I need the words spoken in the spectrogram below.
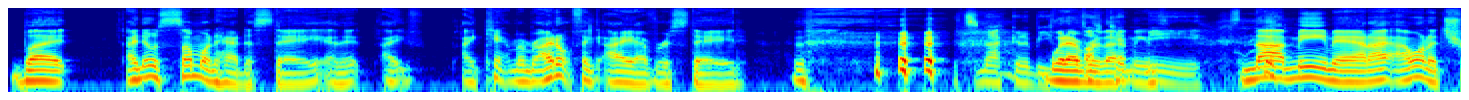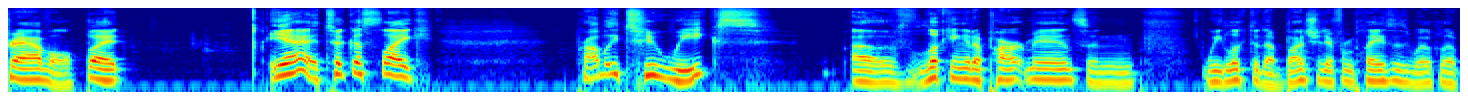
But I know someone had to stay, and it I I can't remember. I don't think I ever stayed. It's not going to be Whatever that means. me. It's not me, man. I, I want to travel. But yeah, it took us like probably two weeks of looking at apartments and we looked at a bunch of different places. We looked at,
